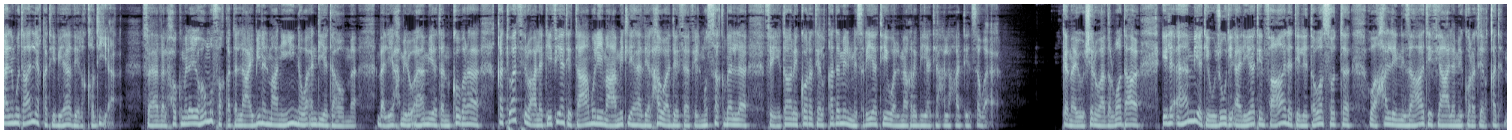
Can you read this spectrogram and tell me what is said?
المتعلقة بهذه القضية. فهذا الحكم لا يهم فقط اللاعبين المعنيين وأنديتهم بل يحمل أهمية كبرى قد تؤثر على كيفية التعامل مع مثل هذه الحوادث في المستقبل في إطار كرة القدم المصرية والمغربية على حد سواء. كما يشير هذا الوضع إلى أهمية وجود آليات فعالة للتوسط وحل النزاعات في عالم كرة القدم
